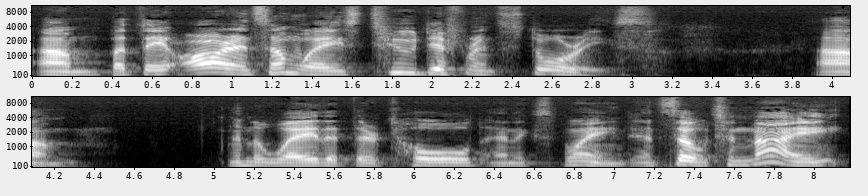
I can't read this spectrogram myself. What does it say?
Um, but they are, in some ways, two different stories um, in the way that they're told and explained. And so tonight,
